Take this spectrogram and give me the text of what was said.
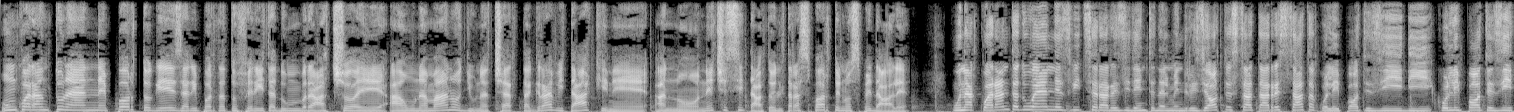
Un 41enne portoghese ha riportato ferita ad un braccio e a una mano di una certa gravità che ne hanno necessitato il trasporto in ospedale. Una 42enne svizzera residente nel Mendrisiotto è stata arrestata con, di, con l'ipotesi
